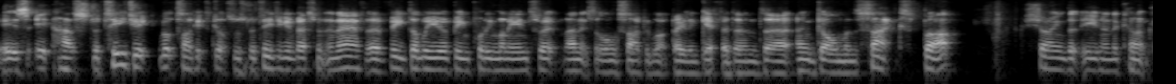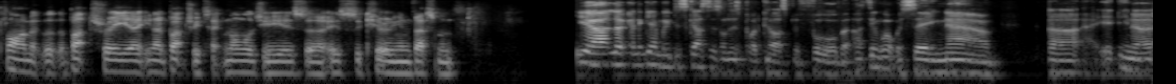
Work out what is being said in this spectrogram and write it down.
is it has strategic looks like it's got some strategic investment in there. The VW have been putting money into it, and it's alongside people like Baillie Gifford and uh, and Goldman Sachs. But showing that even in the current climate, that the battery uh, you know battery technology is uh, is securing investment. Yeah, look, and again, we've discussed this on this podcast before, but I think what we're seeing now uh, it, you know,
